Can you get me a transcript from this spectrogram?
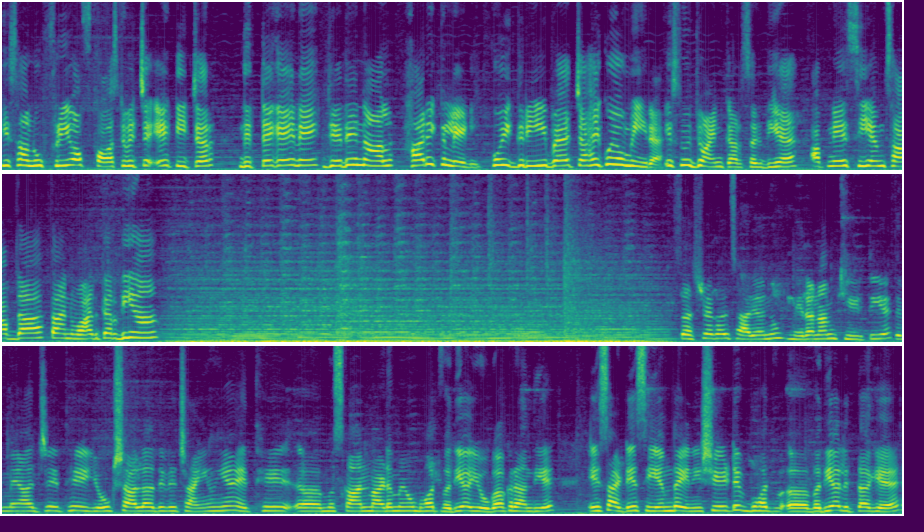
ਕਿ ਸਾਨੂੰ ਫ੍ਰੀ ਆਫ ਕਾਸਟ ਵਿੱਚ ਇਹ ਟੀਚਰ ਦਿੱਤੇ ਗਏ ਨੇ, ਜਿਹਦੇ ਨਾਲ ਹਰ ਇੱਕ ਲੇਡੀ ਕੋਈ ਗਰੀਬ ਹੈ, ਚਾਹੇ ਕੋਈ ਅਮੀਰ ਹੈ, ਇਸ ਨੂੰ ਜੁਆਇਨ ਕਰ ਸਕਦੀ ਹੈ। ਆਪਣੇ ਸੀਐਮ ਸਾਹਿਬ ਦਾ ਧੰਨਵਾਦ ਕਰਦੀ ਹਾਂ। ਸਤਿ ਸ਼੍ਰੀ ਅਕਾਲ ਸਾਰਿਆਂ ਨੂੰ। ਮੇਰਾ ਨਾਮ ਕੀਰਤੀ ਹੈ ਤੇ ਮੈਂ ਅੱਜ ਇੱਥੇ ਯੋਗਸ਼ਾਲਾ ਦੇ ਵਿੱਚ ਆਈ ਹੋਈ ਹਾਂ। ਇੱਥੇ ਮੁਸਕਾਨ ਮੈਡਮ ਹੈ, ਉਹ ਬਹੁਤ ਵਧੀਆ ਯੋਗਾ ਕਰਾਉਂਦੀ ਹੈ। ਇਹ ਸਾਡੇ ਸੀਐਮ ਦਾ ਇਨੀਸ਼ੀਏਟਿਵ ਬਹੁਤ ਵਧੀਆ ਲਿੱਤਾ ਗਿਆ ਹੈ।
